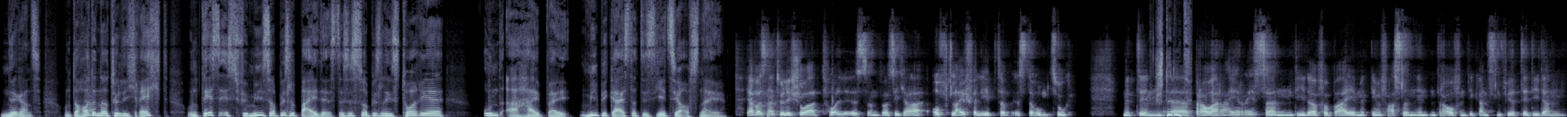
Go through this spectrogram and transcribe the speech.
nirgends. Und da hat ja. er natürlich recht. Und das ist für mich so ein bisschen beides. Das ist so ein bisschen Historie und ein Hype, weil mich begeistert das jetzt ja aufs Neue. Ja, was natürlich schon auch toll ist und was ich ja oft live erlebt habe, ist der Umzug mit den äh, Brauereiressern, die da vorbei mit dem Fasseln hinten drauf und die ganzen Wirte, die dann,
